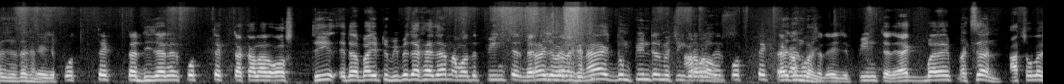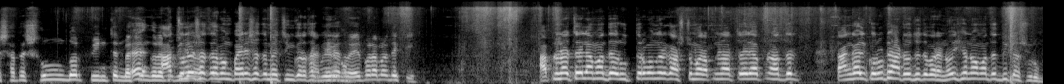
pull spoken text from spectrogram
এই যে দেখেন। এই যে প্রত্যেকটা ডিজাইনের প্রত্যেকটা কালার অস্থির। এটা ভাই একটু বিপে দেখা যান আমাদের প্রিন্টের যে ভাই দেখেন একদম প্রিন্টের ম্যাচিং করা আমাদের প্রত্যেকটা এই যে কাপড়ের এই যে প্রিন্টের। একবারে দেখছেন? আঁচলের সাথে সুন্দর প্রিন্টের ম্যাচিং করে আঁচলের সাথে এবং বাইরের সাথে ম্যাচিং করা থাকবে এরকম। ভাই, এরপর আমরা দেখি। আপনারা চাইলে আমাদের উত্তরবঙ্গের কাস্টমার আপনারা চাইলে আপনাদের টাঙ্গাইল করুটে হাটও দিতে পারেন। ওইখানেও আমাদের দুইটা শোরুম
